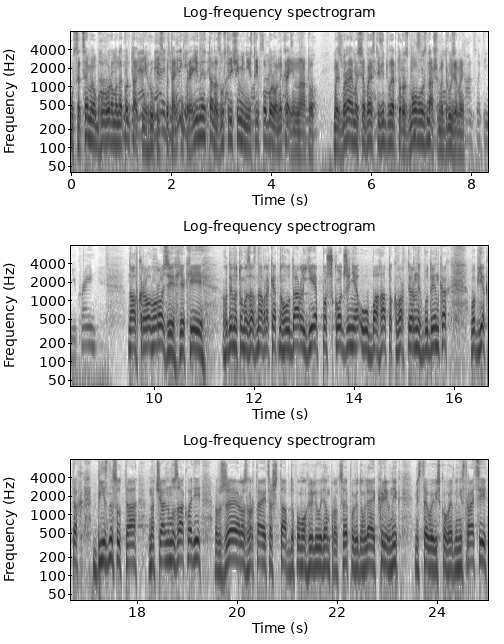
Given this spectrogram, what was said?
Усе це ми обговоримо на контактній групі з питань України та на зустрічі міністрів оборони країн НАТО. Ми збираємося вести відверту розмову з нашими друзями. Ну а в Кривому Розі, який годину тому зазнав ракетного удару, є пошкодження у багатоквартирних будинках, в об'єктах бізнесу та навчальному закладі. Вже розгортається штаб допомоги людям. Про це повідомляє керівник місцевої військової адміністрації.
